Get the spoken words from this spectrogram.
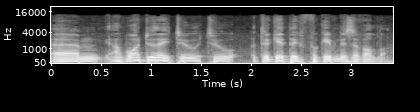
Um, what do they do to to get the forgiveness of Allah?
